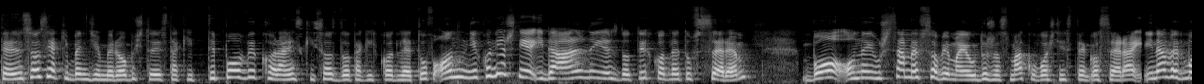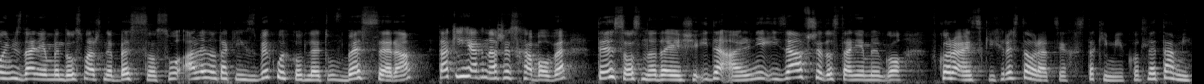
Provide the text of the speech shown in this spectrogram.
Ten sos, jaki będziemy robić, to jest taki typowy koreański sos do takich kotletów. On niekoniecznie idealny jest do tych kotletów z serem, bo one już same w sobie mają dużo smaku właśnie z tego sera i nawet moim zdaniem będą smaczne bez sosu, ale do takich zwykłych kotletów bez sera, takich jak nasze schabowe, ten sos nadaje się idealnie i zawsze dostaniemy go w koreańskich restauracjach z takimi kotletami,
